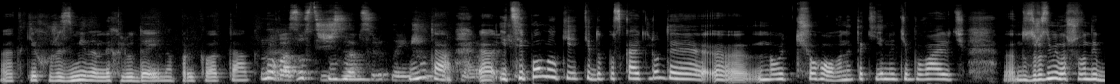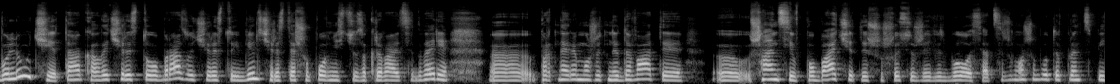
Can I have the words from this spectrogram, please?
е, таких уже змінених людей, наприклад. Так? Нова зустріч з абсолютно іншим Ну так. І ці помилки, які допускають люди, ну чого? Вони такі іноді бувають. Ну, зрозуміло, що вони болючі, так, але через ту образу, через той біль, через те, що повністю закриваються двері, партнери можуть не давати шансів побачити, що щось уже відбулося. А це ж може бути, в принципі,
